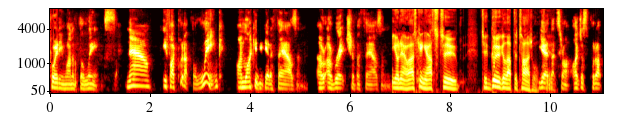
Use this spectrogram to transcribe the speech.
tweeting one of the links. Now, if I put up the link, I'm likely to get a thousand, a, a reach of a thousand. You're now asking us to to Google up the title. Yeah, yeah, that's right. I just put up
